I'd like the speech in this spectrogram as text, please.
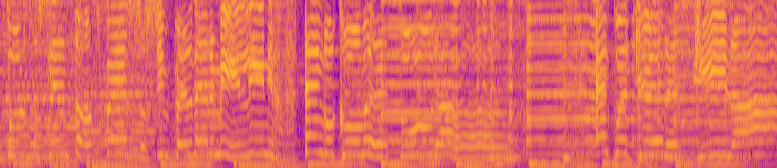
por 200 pesos sin perder mi línea, tengo cobertura en cualquier esquina.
